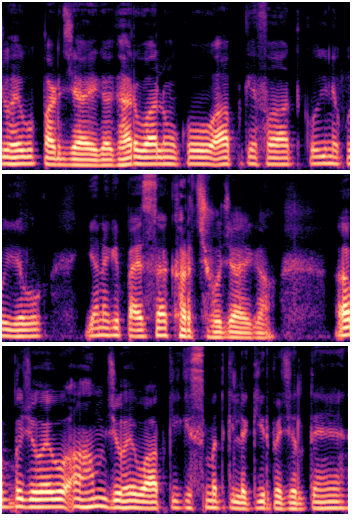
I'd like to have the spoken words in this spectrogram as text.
جو ہے وہ پڑ جائے گا۔ گھر والوں کو، آپ کے ساتھ کوئی نہ کوئی ہے وہ یعنی کہ پیسہ خرچ ہو جائے گا۔ اب جو ہے وہ اہم جو ہے وہ آپ کی قسمت کی لکیر پہ چلتے ہیں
